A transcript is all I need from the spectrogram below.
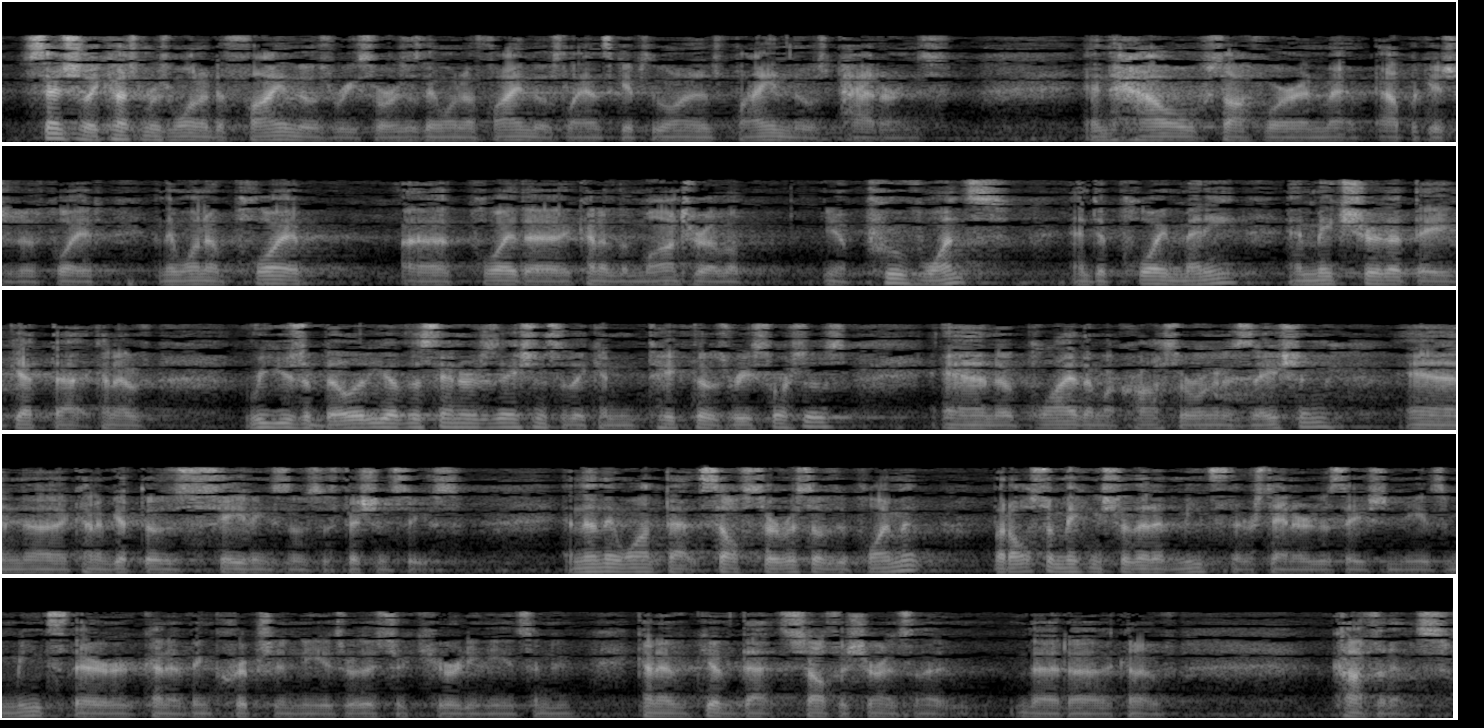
essentially customers want to find those resources. They want to find those landscapes. They want to find those patterns and how software and applications are deployed. And they want to employ, uh, employ the kind of the mantra of, you know, prove once and deploy many and make sure that they get that kind of reusability of the standardization so they can take those resources and apply them across their organization and uh, kind of get those savings, and those efficiencies. And then they want that self-service of deployment but also making sure that it meets their standardization needs, meets their kind of encryption needs or their security needs, and kind of give that self-assurance and that, that uh, kind of confidence.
